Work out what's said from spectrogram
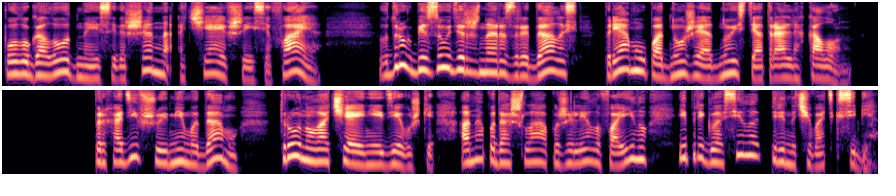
полуголодная и совершенно отчаявшаяся Фая вдруг безудержно разрыдалась прямо у подножия одной из театральных колонн. Проходившую мимо даму тронула отчаяние девушки. Она подошла, пожалела Фаину и пригласила переночевать к себе.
